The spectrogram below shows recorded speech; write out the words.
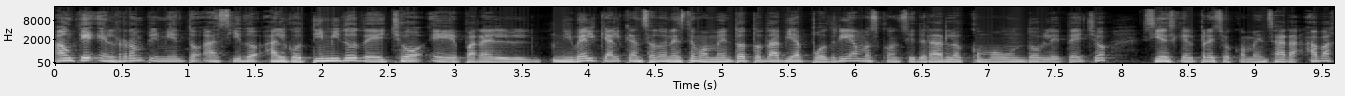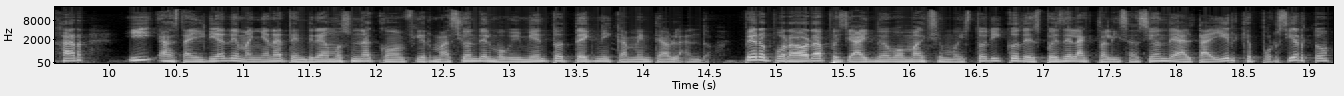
aunque el rompimiento ha sido algo tímido, de hecho eh, para el nivel que ha alcanzado en este momento todavía podríamos considerarlo como un doble techo si es que el precio comenzara a bajar y hasta el día de mañana tendríamos una confirmación del movimiento técnicamente hablando. Pero por ahora pues ya hay nuevo máximo histórico después de la actualización de Altair que por cierto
